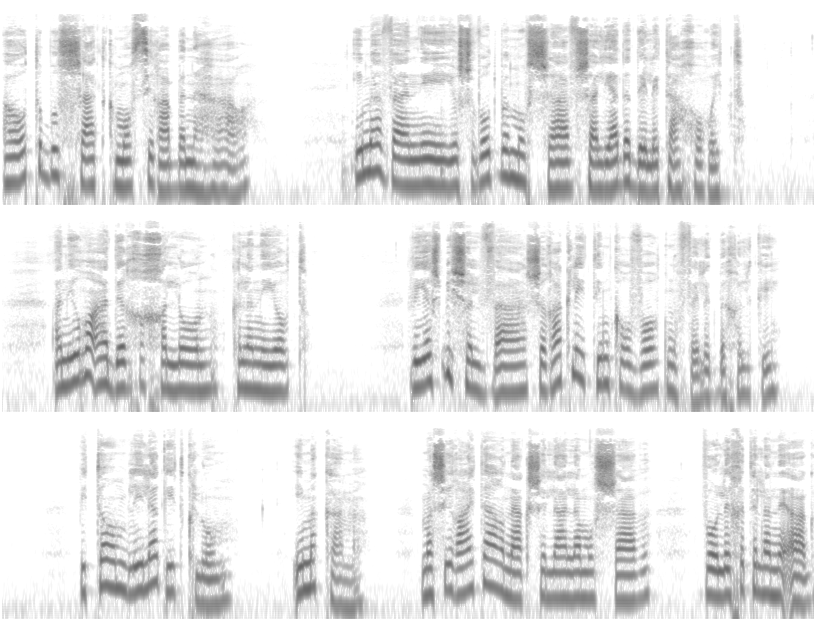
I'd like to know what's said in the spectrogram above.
האוטובוס שט כמו סירה בנהר. אמא ואני יושבות במושב שעל יד הדלת האחורית. אני רואה דרך החלון כלניות, ויש בי שלווה שרק לעתים קרובות נופלת בחלקי. פתאום, בלי להגיד כלום, אמא קמה, משאירה את הארנק שלה על המושב והולכת אל הנהג.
